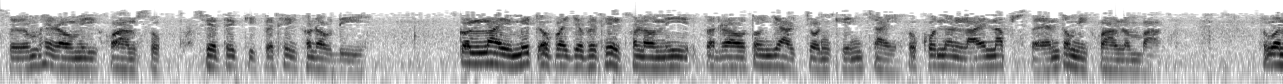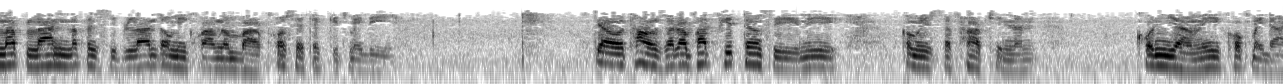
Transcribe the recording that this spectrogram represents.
เสริมให้เรามีความสุข เศรษฐกิจประเทศของเราดี ก็ไล่มิตรออกไปจากประเทศของเรานี้เราต้องยากจนเข็นใจเพราะคนนั้นหลายนับแสนต้องมีความลำบากถ้าว่านับล้านนับเป็นสิบล้านต้องมีความลำบากเพราะเศรษฐกิจไม่ดี เจ้าเท่าสารพัดพิษทั้งสี่นี้ก็มีสภาพเช่นนั้น คนอย่างนี้คบไม่ได้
